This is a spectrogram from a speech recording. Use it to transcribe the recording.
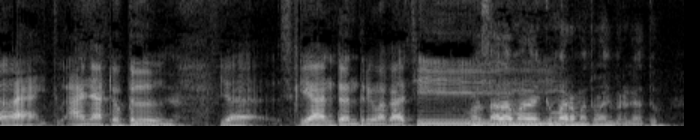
Nah, itu A-nya double. Iya. ya sekian dan terima kasih. Wassalamualaikum warahmatullahi wabarakatuh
